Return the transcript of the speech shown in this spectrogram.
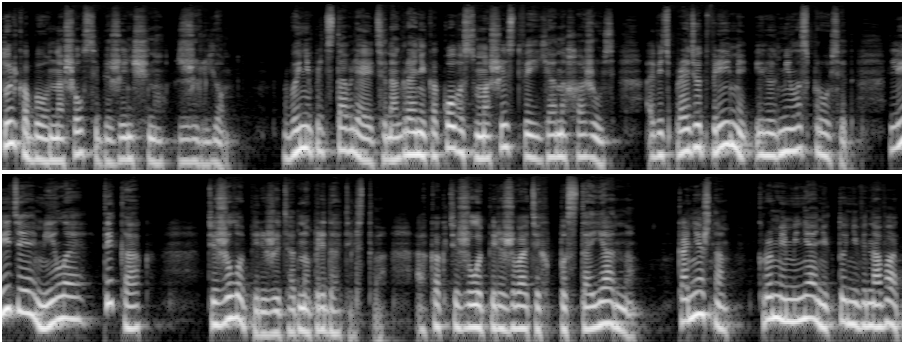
только бы он нашел себе женщину с жильем. Вы не представляете, на грани какого сумасшествия я нахожусь. А ведь пройдет время, и Людмила спросит, «Лидия, милая, ты как?» Тяжело пережить одно предательство. А как тяжело переживать их постоянно? Конечно, кроме меня никто не виноват.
